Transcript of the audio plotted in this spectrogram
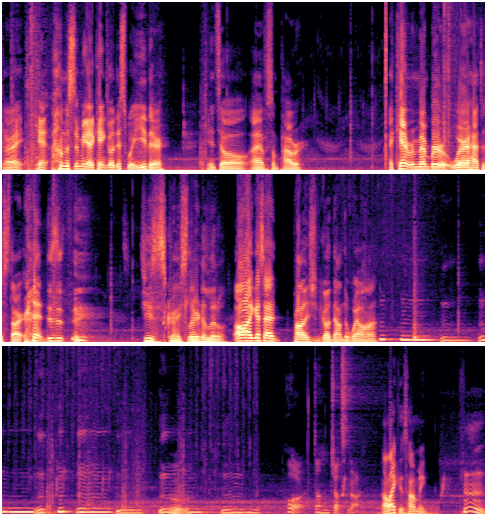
Alright, can't I'm assuming I can't go this way either until I have some power. I can't remember where I have to start. this is Jesus Christ, learn a little. Oh, I guess I probably should go down the well, huh? I like his humming. Hmm.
